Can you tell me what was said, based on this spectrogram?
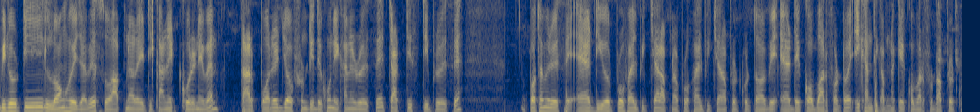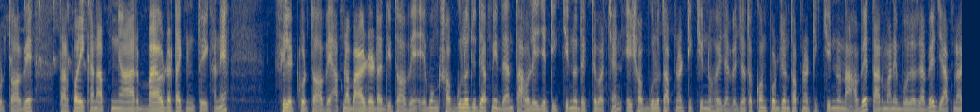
ভিডিওটি লং হয়ে যাবে সো আপনারা এটি কানেক্ট করে নেবেন। তারপরের যে অপশনটি দেখুন, এখানে রয়েছে চারটি স্টিপ রয়েছে। প্রথমে রয়েছে অ্যাড ইওর প্রোফাইল পিকচার আপনার প্রোফাইল পিকচার আপলোড করতে হবে। অ্যাড এ কভার ফটো এখান থেকে আপনাকে কভার ফটো আপলোড করতে হবে। তারপর এখানে আপনার বায়োডাটা কিন্তু এখানে সিলেক্ট করতে হবে, আপনার বায়োডাটা দিতে হবে এবং সবগুলো যদি আপনি দেন তাহলে এই যে টিকচিহ্ন দেখতে পাচ্ছেন, এই সবগুলোতে আপনার টিকচিহ্ন হয়ে যাবে। যতক্ষণ পর্যন্ত আপনার টিকচিহ্ন না হবে, তার মানে বোঝা যাবে যে আপনার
